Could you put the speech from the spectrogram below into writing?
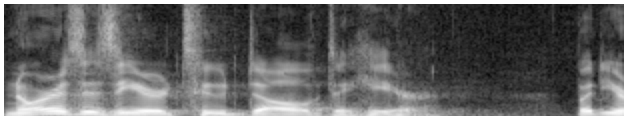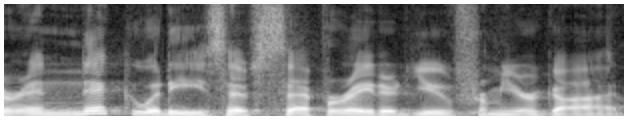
nor is his ear too dull to hear. But your iniquities have separated you from your God.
